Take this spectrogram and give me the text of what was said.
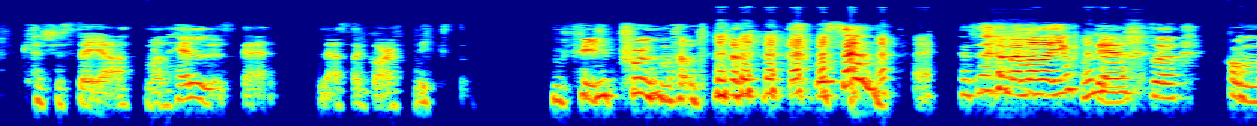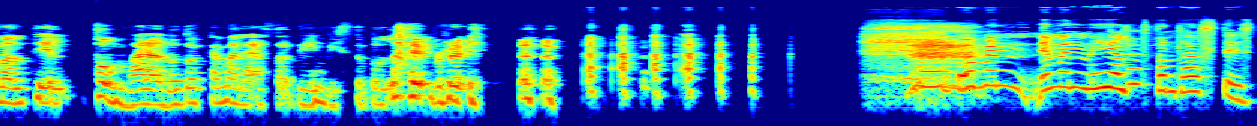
kanske säga att man hellre ska läsa Garth Nixon. Philip Pullman. och sen, sen när man har gjort Men det de- så kommer man till sommaren och då kan man läsa The Invisible Library. Men, ja, men helt fantastiskt.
